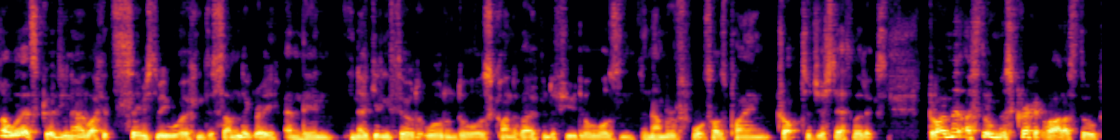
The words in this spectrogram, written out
oh, well, that's good, you know, like it seems to be working to some degree. And then, you know, getting third at World Indoors kind of opened a few doors and the number of sports I was playing dropped to just athletics. But I, I still miss cricket, right? I still,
